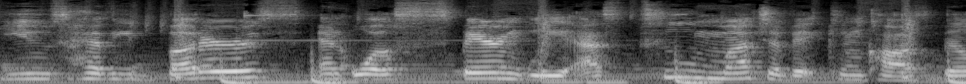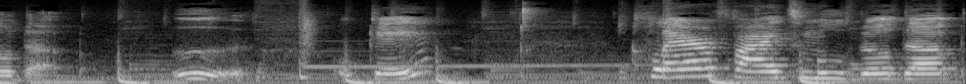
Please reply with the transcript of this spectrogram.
Use heavy butters and oil sparingly as too much of it can cause buildup. Ugh. Okay. Clarify to move buildup.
